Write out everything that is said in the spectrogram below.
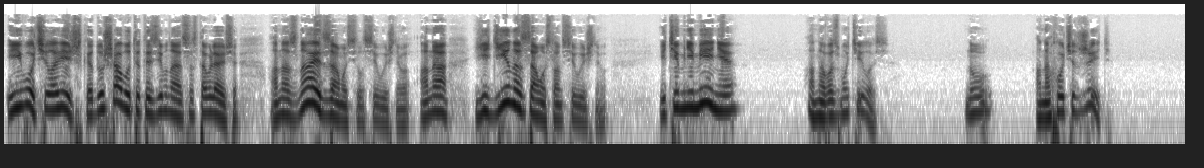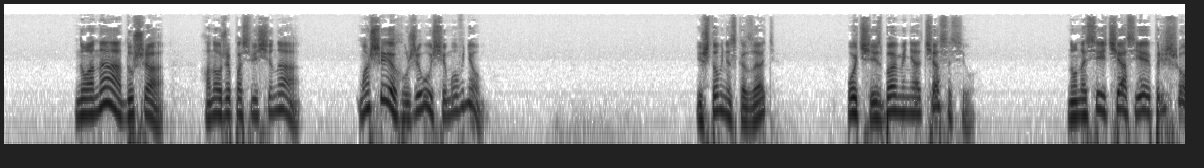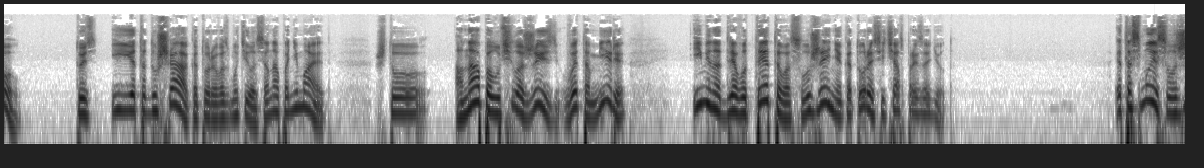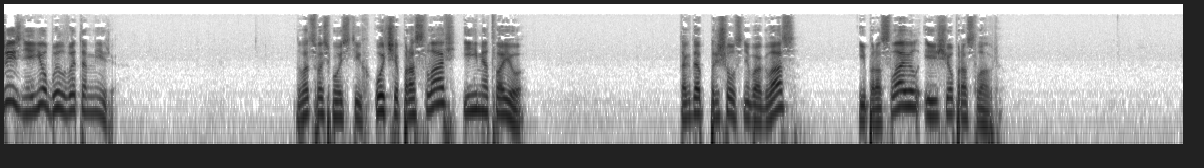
И его человеческая душа, вот эта земная составляющая, она знает замысел Всевышнего, она едина с замыслом Всевышнего. И тем не менее, она возмутилась. Ну, она хочет жить. Но она, душа, она уже посвящена Машеху, живущему в нем. И что мне сказать? Отче, избавь меня от часа сего. Но на сей час я и пришел. То есть, и эта душа, которая возмутилась, она понимает, что она получила жизнь в этом мире именно для вот этого служения, которое сейчас произойдет. Это смысл жизни ее был в этом мире. 28 стих. «Отче, прославь имя Твое». Тогда пришел с неба глаз, и прославил, и еще прославлю.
